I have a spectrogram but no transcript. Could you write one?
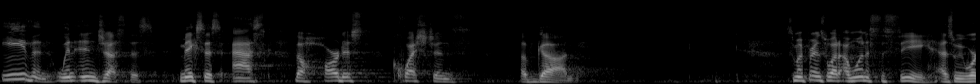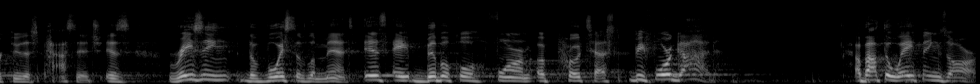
even when injustice makes us ask the hardest questions of God. So, my friends, what I want us to see as we work through this passage is raising the voice of lament is a biblical form of protest before God about the way things are.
